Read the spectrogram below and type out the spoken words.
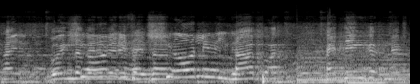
high, going the surely very, very high, sir. Surely will go. I think next.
